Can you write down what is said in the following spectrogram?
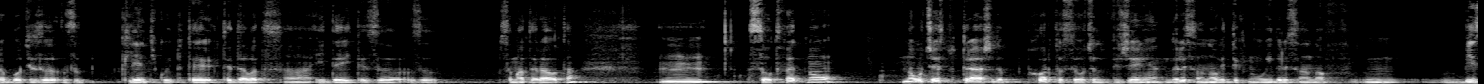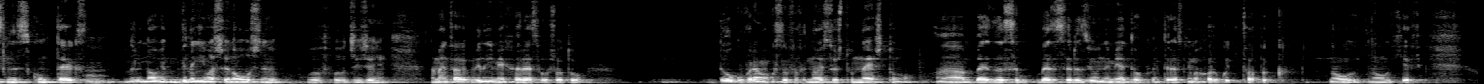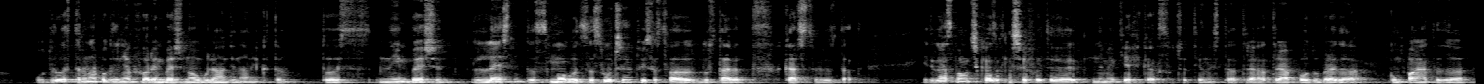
работи за, за клиенти, които те, те дават а, идеите за, за самата работа. М- съответно, много често трябваше да хората се учат в движение. Дали са на нови технологии, дали са на нов м- бизнес контекст. Mm-hmm. Дали нови, винаги имаше едно учене в, в движение. На мен това винаги ми е харесало, защото дълго време, ако са в едно и също нещо, а, без, да се, без да се развивам, не ми е толкова интересно. Има хора, които това пък много, много хефи. От друга страна, пък за някои хора им беше много голяма динамиката. Тоест, не им беше лесно да смогват с ученето и с това да доставят качествен резултат. И тогава спомням, че казах на шефовете, не ме кефи как се случват тия неща. Трябва, трябва по-добре да компанията да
